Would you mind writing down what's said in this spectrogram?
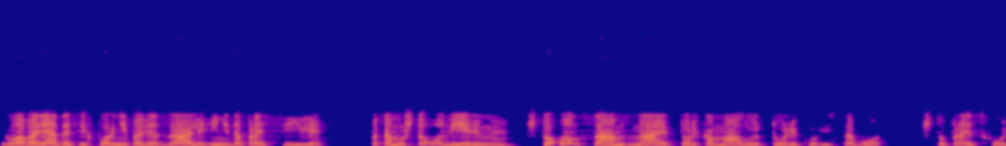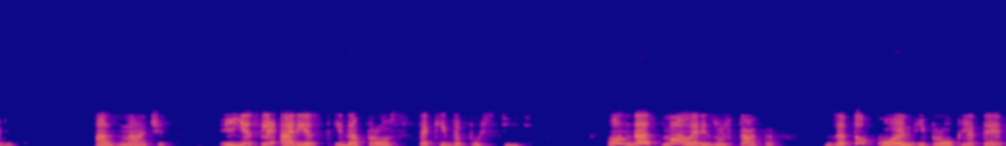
Главаря до сих пор не повязали и не допросили, потому что уверены, что он сам знает только малую толику из того, что происходит. А значит, если арест и допрос таки допустить, он даст мало результатов, зато Коэн и проклятые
